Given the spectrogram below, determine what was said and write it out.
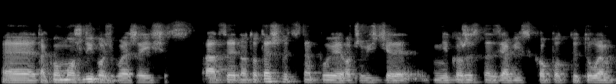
e, taką możliwość, bo jeżeli się z pracy, no to też występuje oczywiście niekorzystne zjawisko pod tytułem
